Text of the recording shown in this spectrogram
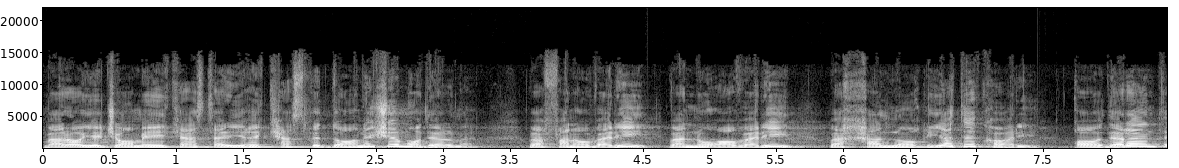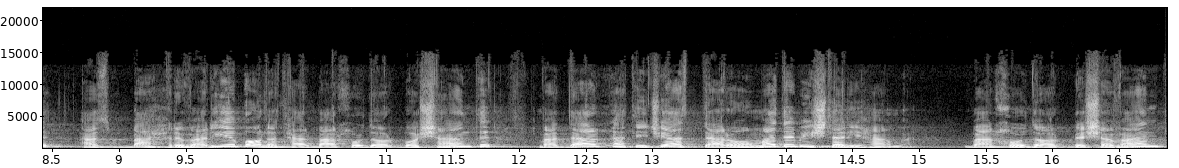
برای جامعه که از طریق کسب دانش مدرن و فناوری و نوآوری و خلاقیت کاری قادرند از بهرهوری بالاتر برخوردار باشند و در نتیجه از درآمد بیشتری هم برخوردار بشوند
